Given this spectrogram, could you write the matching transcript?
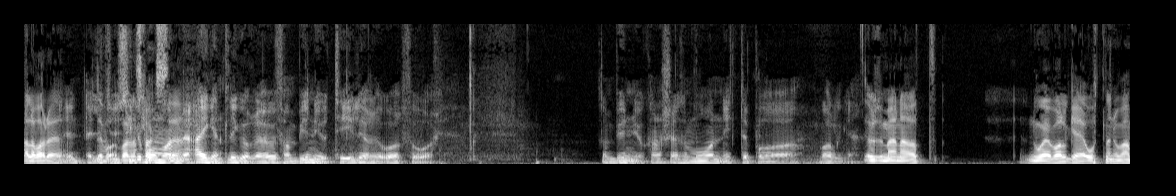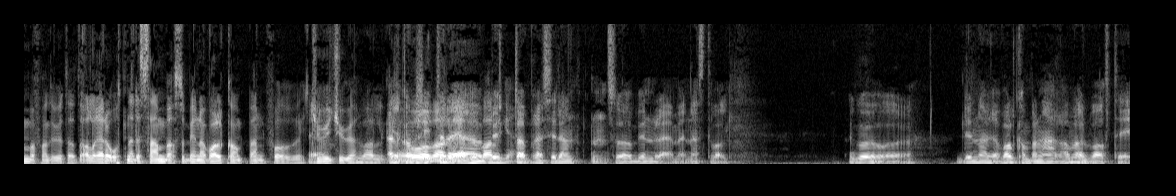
Eller var det Jeg er litt usikker på om han eh, egentlig går over, for han begynner jo tidligere år for år. Så han begynner jo kanskje en måned etterpå valget. Ja, du mener at nå er valget 8.11, fant vi ut at allerede 8.12. så begynner valgkampen for 2020? Ja, Eller kanskje ikke det bytter presidenten, så begynner det med neste valg. Det går jo denne valgkampen her har vel vart i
